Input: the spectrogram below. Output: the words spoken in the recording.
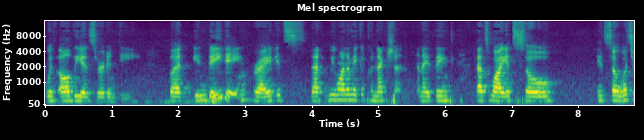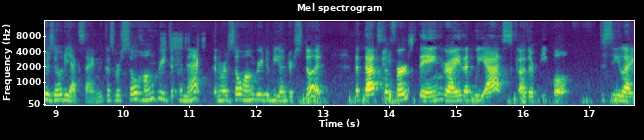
with all the uncertainty. But in dating, right, it's that we want to make a connection. And I think that's why it's so it's so what's your zodiac sign because we're so hungry to connect and we're so hungry to be understood that that's the first thing, right, that we ask other people to see, like,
